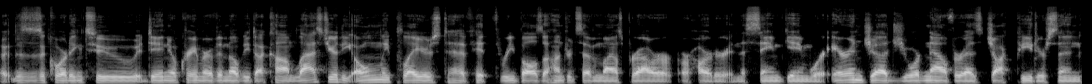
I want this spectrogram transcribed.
uh, this is according to Daniel Kramer of MLB.com. Last year, the only players to have hit three balls 107 miles per hour or harder in the same game were Aaron Judge, Yordan Alvarez, Joc Pederson,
